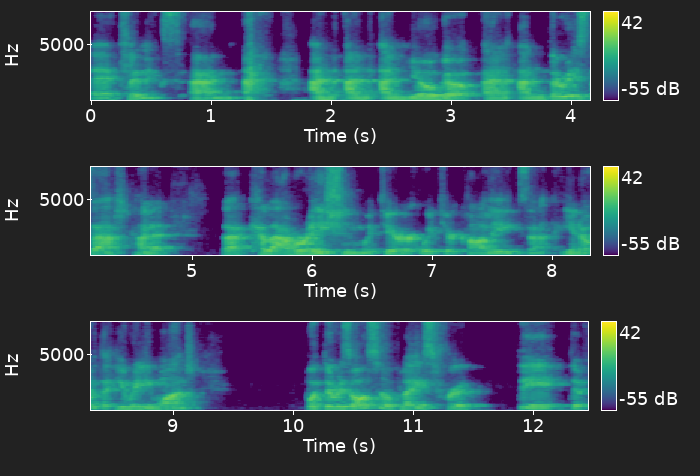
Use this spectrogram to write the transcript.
uh, clinics and and and and yoga, and, and there is that kind of that collaboration with your with your colleagues. Uh, you know that you really want, but there is also a place for the the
